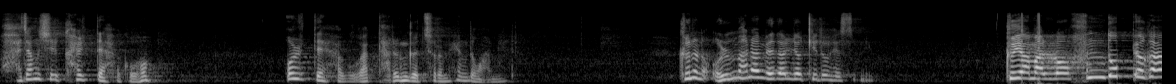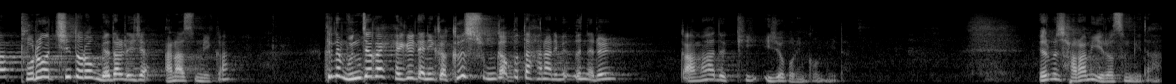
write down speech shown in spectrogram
화장실 갈 때 하고 올 때 하고가 다른 것처럼 행동합니다. 그는 얼마나 매달려 기도했습니까? 그야말로 한도 뼈가 부러지도록 매달리지 않았습니까? 그런데 문제가 해결되니까 그 순간부터 하나님의 은혜를 까마득히 잊어버린 겁니다 여러분 사람이 이렇습니다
